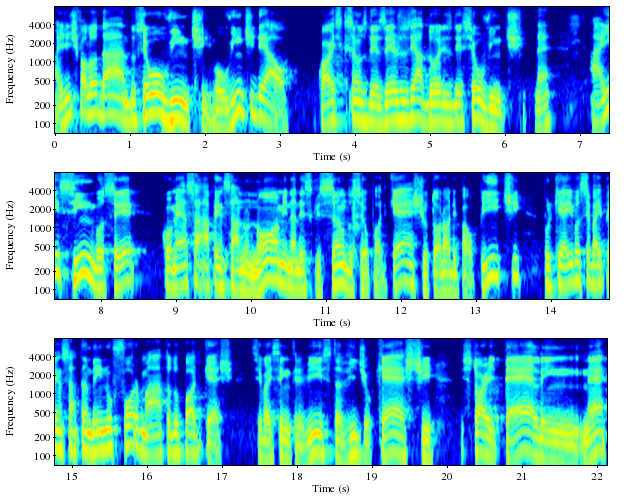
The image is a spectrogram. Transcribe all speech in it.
Aí a gente falou da, do seu ouvinte, ouvinte ideal. Quais que são os desejos e a dores desse ouvinte, né? Aí sim você começa a pensar no nome, na descrição do seu podcast, o Toró de Palpite, porque aí você vai pensar também no formato do podcast. Se vai ser entrevista, videocast, storytelling, né?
